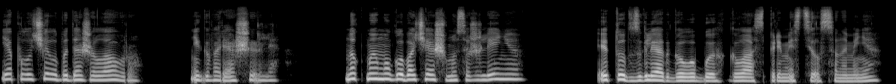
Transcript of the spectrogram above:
я получила бы даже Лауру, не говоря о Ширле. Но, к моему глубочайшему сожалению... И тут взгляд голубых глаз переместился на меня.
